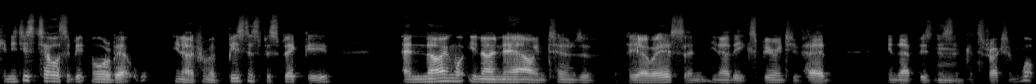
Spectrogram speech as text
Can you just tell us a bit more about, you know, from a business perspective and knowing what you know now in terms of EOS and, you know, the experience you've had in that business mm. and construction, what,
